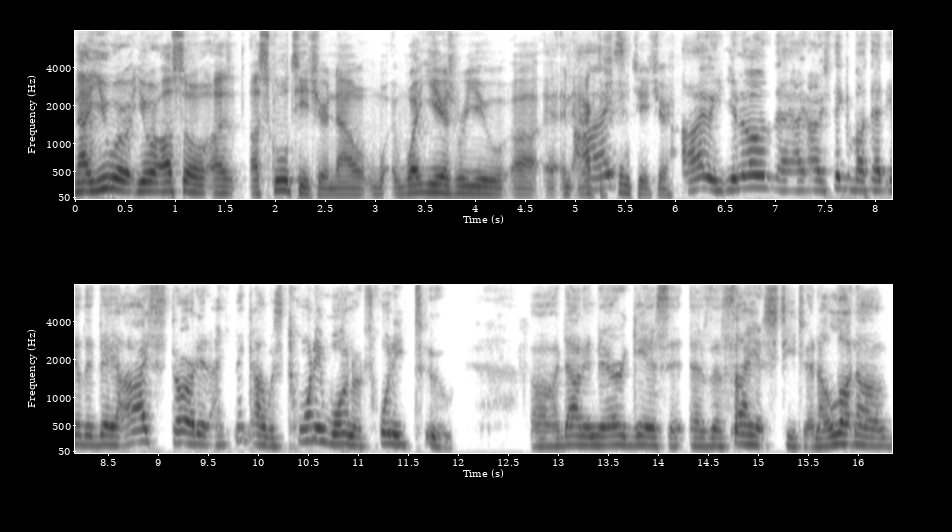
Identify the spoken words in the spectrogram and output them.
Now you were you were also a, a school teacher. Now, wh- what years were you uh, an active I- school teacher? I, you know, I, I was thinking about that the other day. I started, I think I was 21 or 22 uh, down in Narragansett as a science teacher. And I love, now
